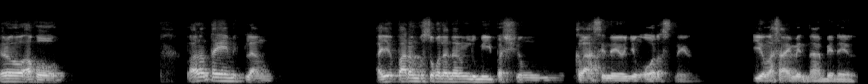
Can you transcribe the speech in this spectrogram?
Pero ako, parang tahimik lang. Ayaw, parang gusto ko lang nang lumipas yung klase na yun, yung oras na yun. Yung assignment namin na yun.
